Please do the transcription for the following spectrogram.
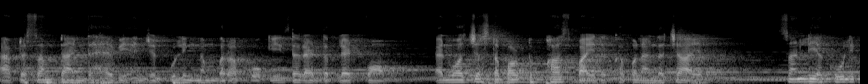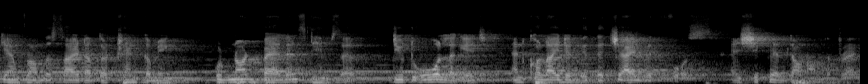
After some time, the heavy engine pulling number of bogies at the platform and was just about to pass by the couple and the child. Suddenly, a coolie came from the side of the train coming, could not balance himself due to over luggage and collided with the child with force and she fell down on the track.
